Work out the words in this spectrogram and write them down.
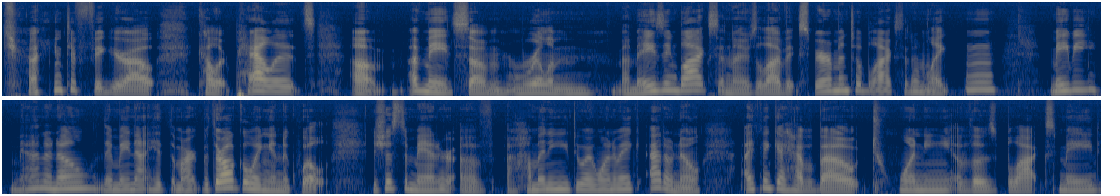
trying to figure out color palettes. Um, I've made some real am- amazing blacks, and there's a lot of experimental blacks that I'm like, mm, maybe, I don't know, they may not hit the mark, but they're all going in a quilt. It's just a matter of uh, how many do I want to make? I don't know. I think I have about 20 of those blocks made.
